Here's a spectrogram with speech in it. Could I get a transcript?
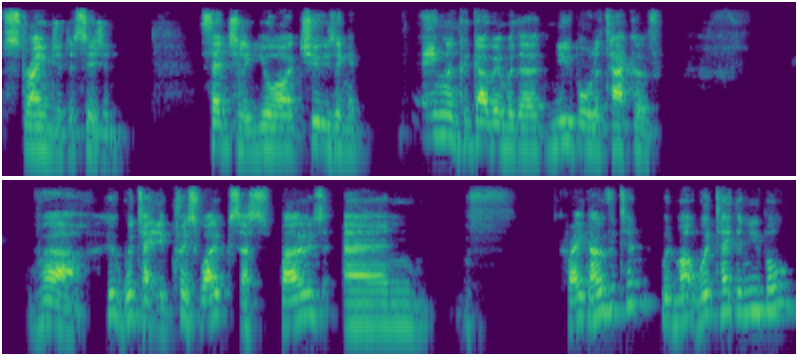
stranger decision. Essentially, you are choosing a England could go in with a new ball attack of well, who would take it? Chris Woakes, I suppose, and Craig Overton. Would Mark Wood take the new ball?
